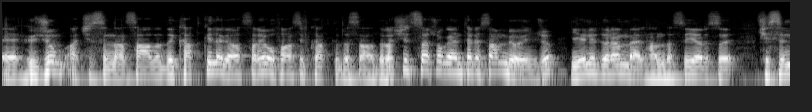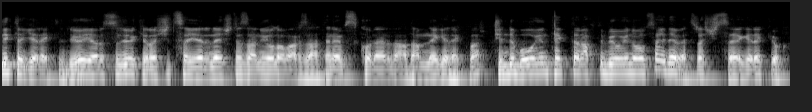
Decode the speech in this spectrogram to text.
e, hücum açısından sağladığı katkıyla Galatasaray'a ofansif katkı da sağladı. Raşitsa çok enteresan bir oyuncu. Yeni dönem belhandası. Yarısı kesinlikle gerekli diyor. Yarısı diyor ki Raşitsa yerine işte Zaniolo var zaten. Hem skorerde adam ne gerek var. Şimdi bu oyun tek taraflı bir oyun olsaydı evet Raşitsa'ya gerek yok.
